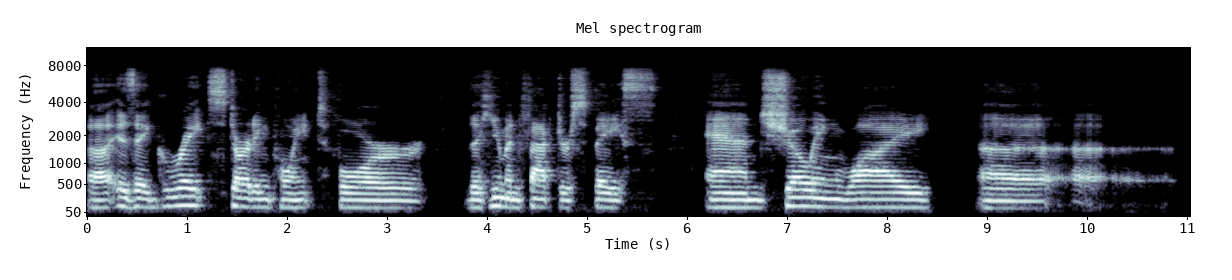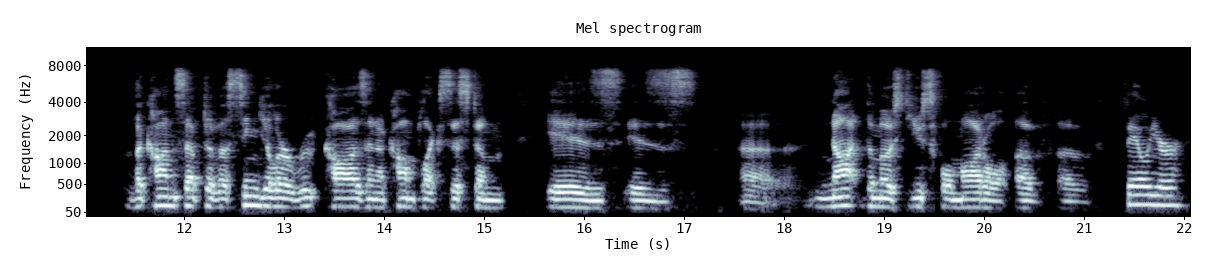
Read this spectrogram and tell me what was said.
uh, is a great starting point for the human factor space and showing why uh, uh, the concept of a singular root cause in a complex system is is uh, not the most useful model of, of failure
